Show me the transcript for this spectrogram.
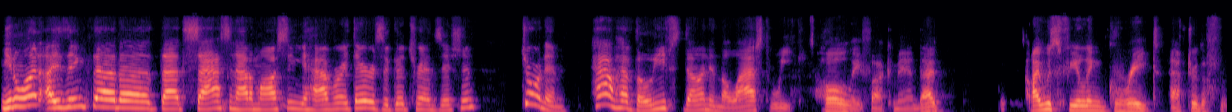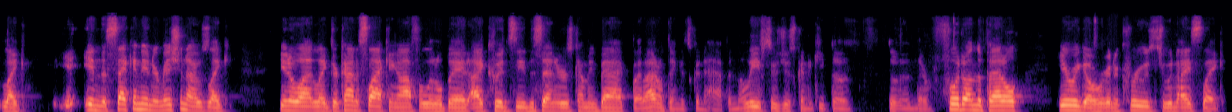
You know what? I think that uh, that sass and animosity you have right there is a good transition. Jordan, how have the Leafs done in the last week? Holy fuck, man. That I was feeling great after the like in the second intermission. I was like, you know what? Like they're kind of slacking off a little bit. I could see the Senators coming back, but I don't think it's going to happen. The Leafs are just going to keep the, the their foot on the pedal. Here we go. We're going to cruise to a nice like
